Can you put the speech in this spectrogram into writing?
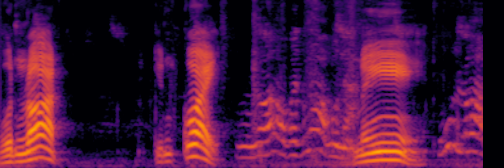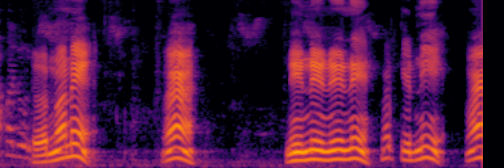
บุญรอด กินกล้วย ล้อออกไปข้างนอกกูน่ะนี่พูดล้อไปดูเดินมานี่มานี่นี่นี่นี่มากินนี่มา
